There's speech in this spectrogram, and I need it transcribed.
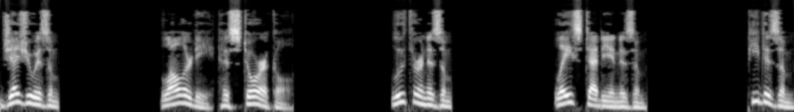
Jesuism Lollardy historical Lutheranism Laestadianism Pietism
